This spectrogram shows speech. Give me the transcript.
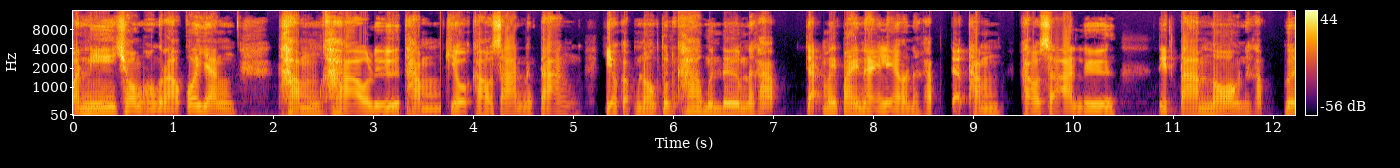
วันนี้ช่องของเราก็ยังทำข่าวหรือทำเกี่ยวกับข่าวสารต่างๆ เกี่ยวกับน้องต้นข้าวเหมือนเดิมนะครับ จะไม่ไปไหนแล้วนะครับ จะทำข่าวสารหรือติดตามน้องนะครับ เพื่อ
